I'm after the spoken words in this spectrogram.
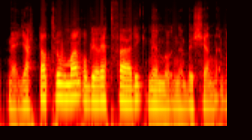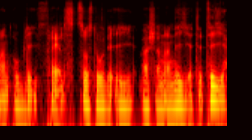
Med hjärtat tror man och blir rättfärdig, med munnen bekänner man och blir frälst. Så står det i verserna 9 till 10.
